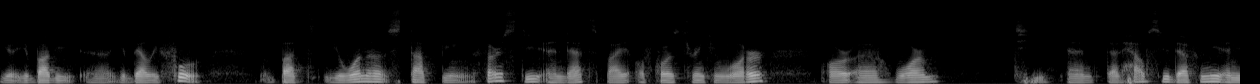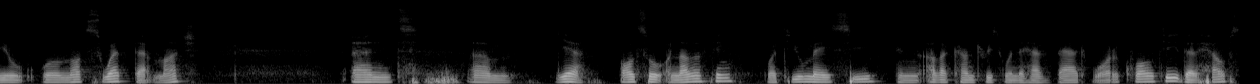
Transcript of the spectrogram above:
your, your body uh, your belly full. But you want to stop being thirsty and that's by of course drinking water or uh, warm tea. And that helps you definitely and you will not sweat that much and um, yeah also another thing what you may see in other countries when they have bad water quality that helps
